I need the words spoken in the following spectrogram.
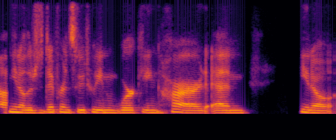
uh, you know there's a difference between working hard and you know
